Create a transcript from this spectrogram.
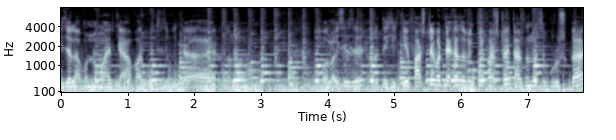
এই যে লাবণ্য মাহেরকে আবার প্রতিযোগিতার জন্য বলা হয়েছে যে দেখি কে ফার্স্ট হয় এবার দেখা যাবে কে ফার্স্ট হয়, তার জন্য আছে পুরস্কার।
